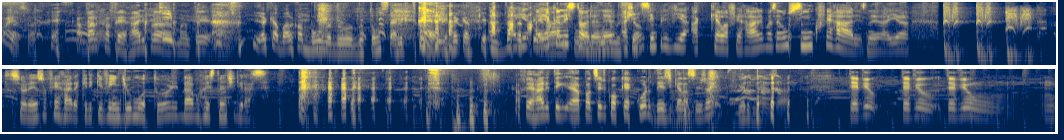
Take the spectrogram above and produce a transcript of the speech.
Olha só. Acabaram com a Ferrari pra manter. E acabaram com a bunda do, do Tom Selleck também, né, Aí, aí é aquela história, né? A gente sempre via aquela Ferrari, mas eram cinco Ferraris, né? Aí a. O senhor Enzo Ferrari, aquele que vendia o motor e dava o restante de graça. A Ferrari tem, ela pode ser de qualquer cor, desde que ela seja vermelha. Exato. Teve, o- teve, o- teve um, um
